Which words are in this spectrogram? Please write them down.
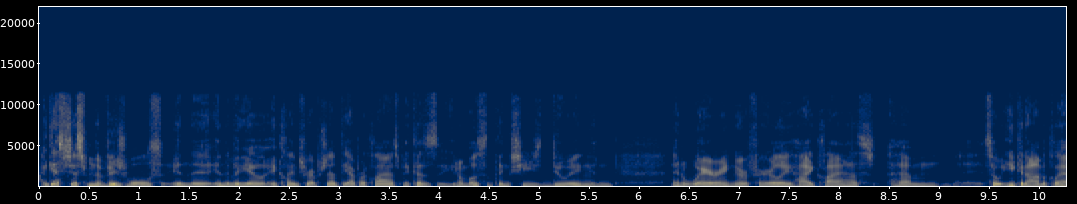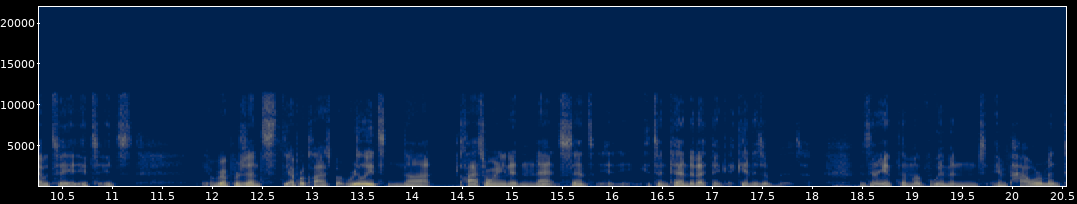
I guess just from the visuals in the in the video, it claims to represent the upper class because you know most of the things she's doing and and wearing are fairly high class. Um, so economically, I would say it's it's it represents the upper class, but really it's not class oriented in that sense. It, it's intended, I think, again as a, as a as an anthem of women's empowerment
